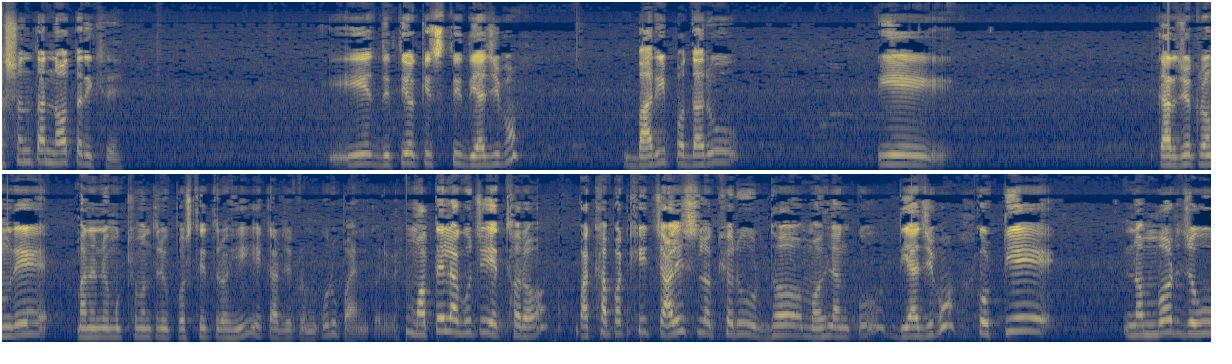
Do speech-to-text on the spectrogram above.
ଆସନ୍ତା ନଅ ତାରିଖରେ ଇଏ ଦ୍ୱିତୀୟ କିସ୍ତି ଦିଆଯିବ ବାରିପଦାରୁ ଇଏ କାର୍ଯ୍ୟକ୍ରମରେ ମାନନୀୟ ମୁଖ୍ୟମନ୍ତ୍ରୀ ଉପସ୍ଥିତ ରହି ଏ କାର୍ଯ୍ୟକ୍ରମକୁ ରୂପାୟନ କରିବେ ମୋତେ ଲାଗୁଛି ଏଥର ପାଖାପାଖି ଚାଳିଶ ଲକ୍ଷରୁ ଉର୍ଦ୍ଧ୍ୱ ମହିଳାଙ୍କୁ ଦିଆଯିବ ଗୋଟିଏ ନମ୍ବର ଯେଉଁ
